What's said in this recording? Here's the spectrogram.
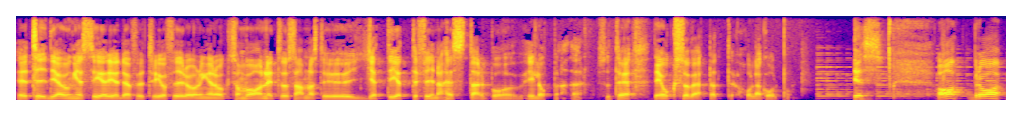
eh, tidiga unghästserier där för tre och fyraåringar och som vanligt så samlas det ju jätte, jättefina hästar på, i loppen där. Så det, det är också värt att hålla koll på. Yes. Ja, bra.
